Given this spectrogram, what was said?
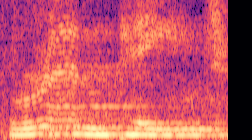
Rampage.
